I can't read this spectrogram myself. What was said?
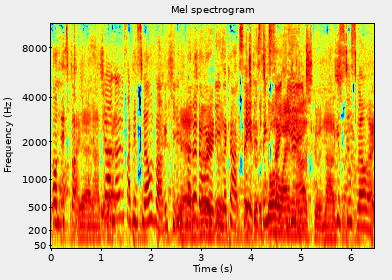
on this boat. Yeah, no, it's yeah, great. I noticed I can smell the barbecue, Yeah, I don't know where it is. good. I can't see It's it. This it's thing's gone so away huge. now, it's good. No, I can still smell though.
